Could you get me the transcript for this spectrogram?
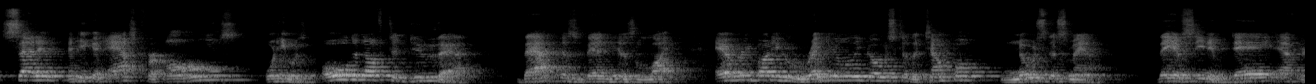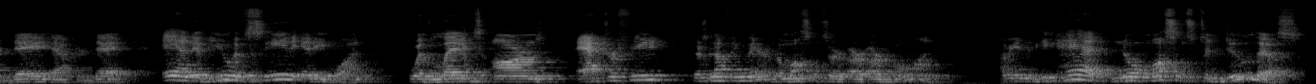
set him, and he could ask for alms when he was old enough to do that. That has been his life. Everybody who regularly goes to the temple knows this man. They have seen him day after day after day. And if you have seen anyone with legs, arms, atrophied, there's nothing there. The muscles are, are, are gone. I mean, he had no muscles to do this.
